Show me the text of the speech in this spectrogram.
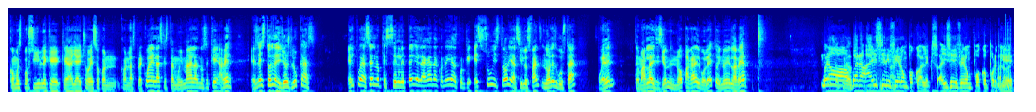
cómo es posible que, que haya hecho eso con, con las precuelas, que están muy malas, no sé qué. A ver, es la historia de George Lucas. Él puede hacer lo que se le pegue la gana con ellas porque es su historia. Si los fans no les gusta, pueden tomar la decisión de no pagar el boleto y no irla a ver. Por no, pero- bueno, ahí sí difiere un poco, Alex. Ahí sí difiere un poco porque Bueno, bueno.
